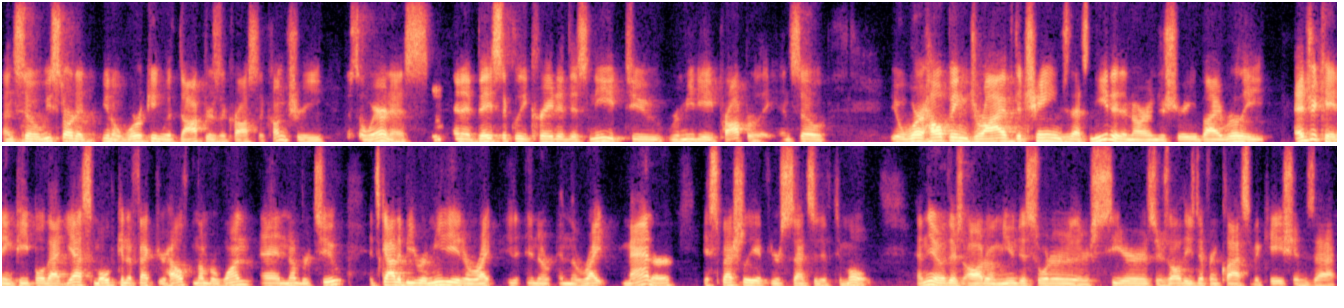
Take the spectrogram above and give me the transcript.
And so we started, you know, working with doctors across the country, this awareness, and it basically created this need to remediate properly. And so, you know, we're helping drive the change that's needed in our industry by really educating people that yes, mold can affect your health. Number one, and number two, it's got to be remediated right in, a, in the right manner, especially if you're sensitive to mold. And you know, there's autoimmune disorder, there's CIRS, there's all these different classifications that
